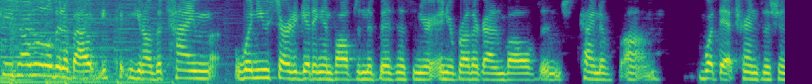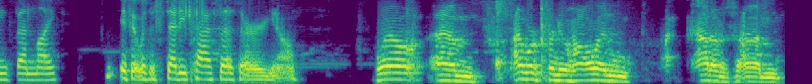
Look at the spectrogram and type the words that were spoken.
Can you talk a little bit about you know the time when you started getting involved in the business and your and your brother got involved and just kind of um, what that transition's been like, if it was a steady process or you know. Well, um, I worked for New Holland out of um,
